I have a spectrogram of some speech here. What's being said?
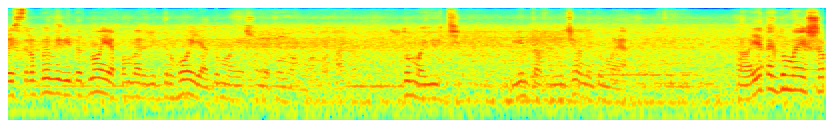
Тобто зробили від одної, а помер від другої, а думає, що не помогло. Отак. от. Думають. Він теж нічого не думає. Я так думаю, що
